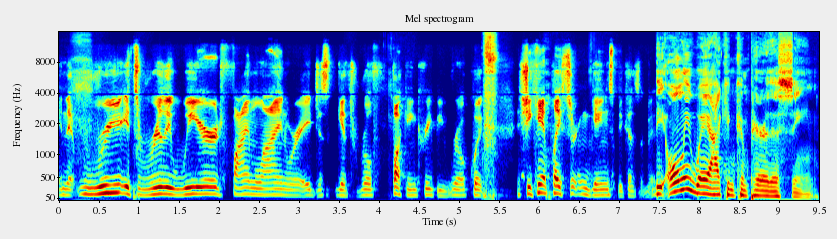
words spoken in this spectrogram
And it re- it's really weird fine line where it just gets real fucking creepy real quick. And she can't play certain games because of it. The only way I can compare this scene,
